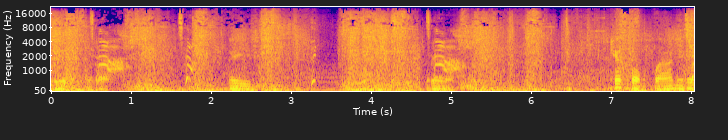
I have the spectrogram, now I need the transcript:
เลยแต่ว่าไอแค่ของฟ้านี่ก็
